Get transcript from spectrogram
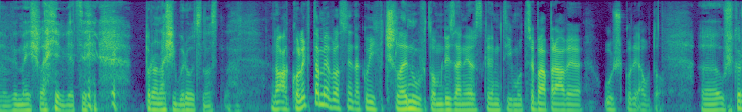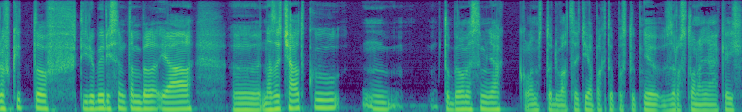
vymýšlejí věci pro naši budoucnost. No a kolik tam je vlastně takových členů v tom designerském týmu, třeba právě u Škody Auto? Uh, u Škodovky to v té době, když jsem tam byl já, uh, na začátku um, to bylo, myslím, nějak kolem 120 a pak to postupně vzrostlo na nějakých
